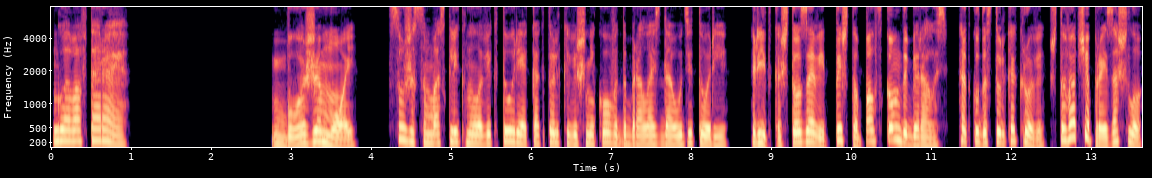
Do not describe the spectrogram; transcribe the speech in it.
Глава вторая. «Боже мой!» — с ужасом воскликнула Виктория, как только Вишнякова добралась до аудитории. «Ритка, что за вид? Ты что, ползком добиралась? Откуда столько крови? Что вообще произошло?»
